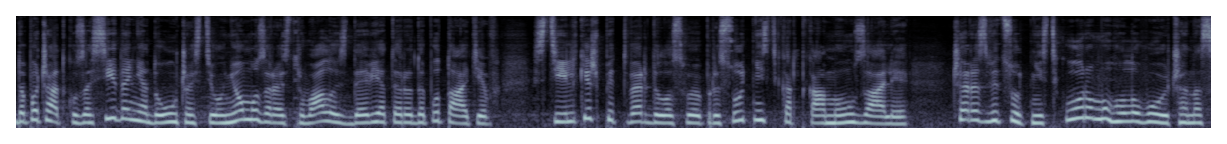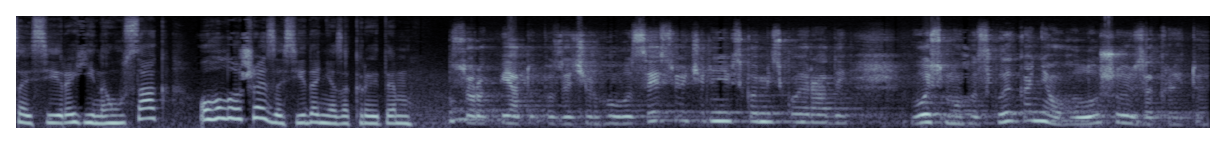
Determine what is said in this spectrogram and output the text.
До початку засідання до участі у ньому зареєструвалось дев'ятеро депутатів. Стільки ж підтвердило свою присутність картками у залі. Через відсутність кворуму головуюча на сесії Регіна Гусак оголошує засідання закритим. 45-ту позачергову сесію Чернігівської міської ради 8-го скликання оголошую закритою.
